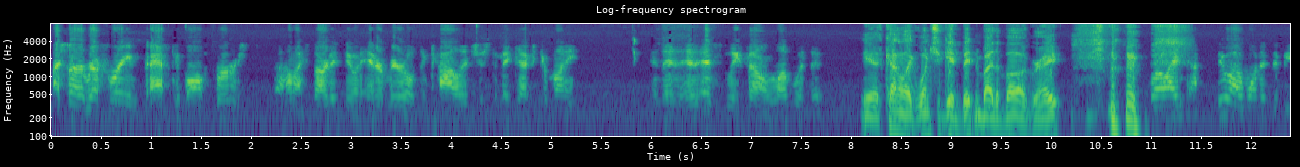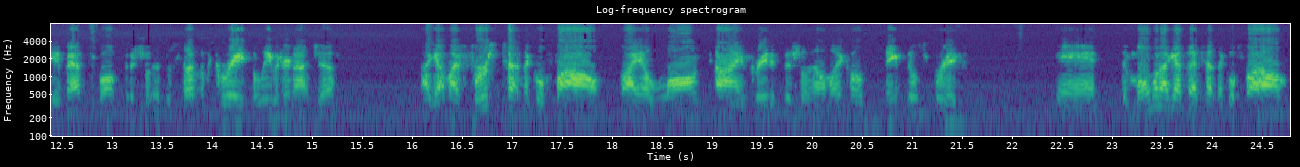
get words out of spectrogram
I started refereeing basketball first. Um, I started doing intramurals in college just to make extra money. And then instantly fell in love with it. Yeah, it's kind of like once you get bitten by the bug, right? Well, I, I knew I wanted to be a basketball official in the seventh grade, believe it or not, Jeff. I got my first technical foul by a long-time grade official in Illinois called Dave Bill Spriggs. And the moment I got that technical foul,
